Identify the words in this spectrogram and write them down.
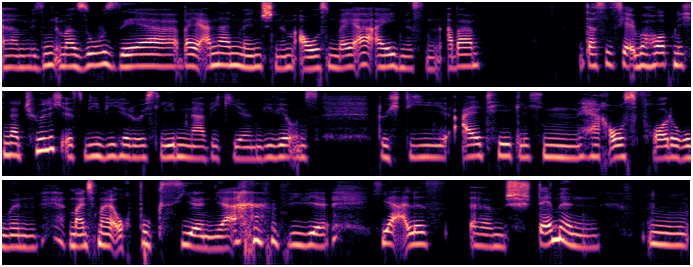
ähm, wir sind immer so sehr bei anderen Menschen im Außen, bei Ereignissen, aber dass es ja überhaupt nicht natürlich ist, wie wir hier durchs Leben navigieren, wie wir uns durch die alltäglichen Herausforderungen manchmal auch buxieren, ja, wie wir hier alles ähm, stemmen, mm,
